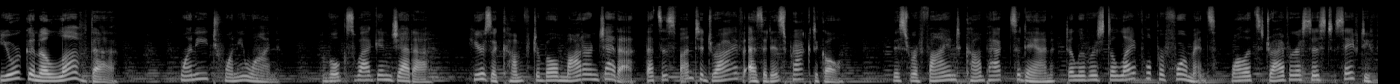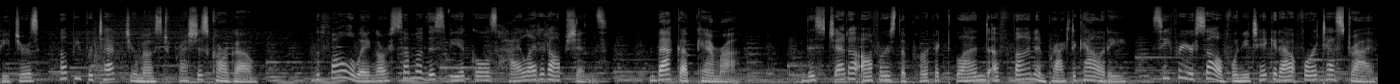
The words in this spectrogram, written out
You're gonna love the 2021 Volkswagen Jetta. Here's a comfortable, modern Jetta that's as fun to drive as it is practical. This refined compact sedan delivers delightful performance while its driver assist safety features help you protect your most precious cargo. The following are some of this vehicle's highlighted options. Backup camera. This Jetta offers the perfect blend of fun and practicality. See for yourself when you take it out for a test drive.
